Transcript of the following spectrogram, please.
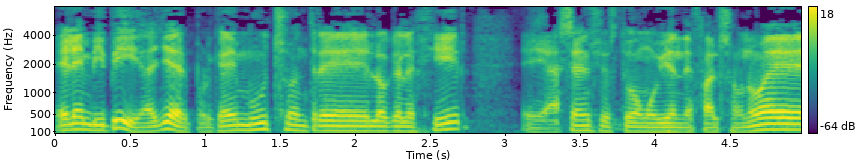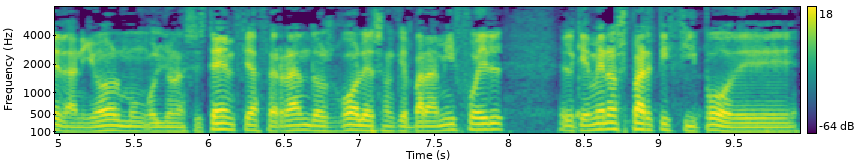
el MVP ayer? Porque hay mucho entre lo que elegir. Eh, Asensio estuvo muy bien de falso 9, Dani Olmo un gol y una asistencia, Ferran dos goles, aunque para mí fue el, el que menos participó de,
